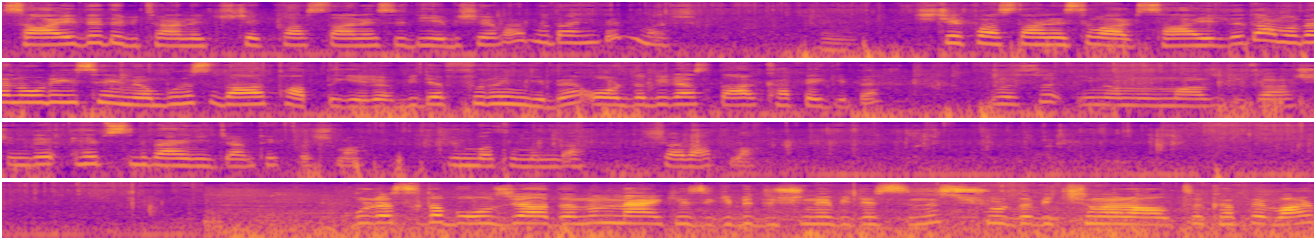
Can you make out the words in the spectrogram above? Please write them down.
Sahilde de bir tane çiçek pastanesi diye bir şey var. Buradan gidelim mi aşkım? Çiçek pastanesi var sahilde de ama ben orayı sevmiyorum. Burası daha tatlı geliyor. Bir de fırın gibi. Orada biraz daha kafe gibi. Burası inanılmaz güzel. Şimdi hepsini ben yiyeceğim tek başıma. Gün batımında. Şarapla. Burası da Bozcaada'nın merkezi gibi düşünebilirsiniz. Şurada bir Çınaraltı kafe var.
